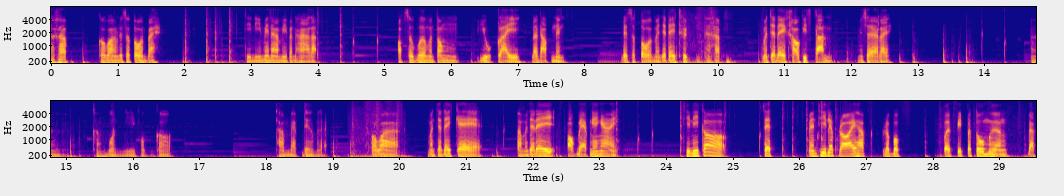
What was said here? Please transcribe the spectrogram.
นะครับ ก็วางเรสโตนไป ทีนี้ไม่น่ามีปัญหาละ observer มันต้องอยู่ไกลระดับหนึ่งเรสโตนมันจะได้ถึงนะครับ มันจะได้เข้าพิสตัน ไม่ใช่อะไรข้างบนนี้ผมก็ทำแบบเดิมแหละ เพราะว่า มันจะได้แก้แต่มันจะได้ออกแบบง่าย ๆ ทีนี้ก็เสร็จเป็นที่เรียบร้อยครับ ระบบเปิดปิดประตูเมืองแบบ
